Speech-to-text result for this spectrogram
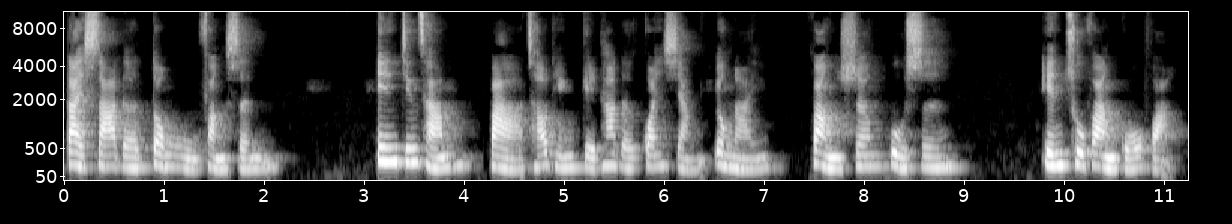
待杀的动物放生，因经常把朝廷给他的官饷用来放生布施，因触犯国法，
